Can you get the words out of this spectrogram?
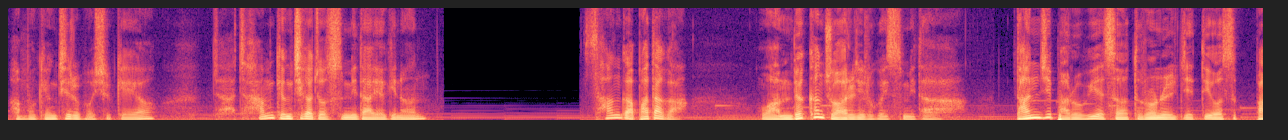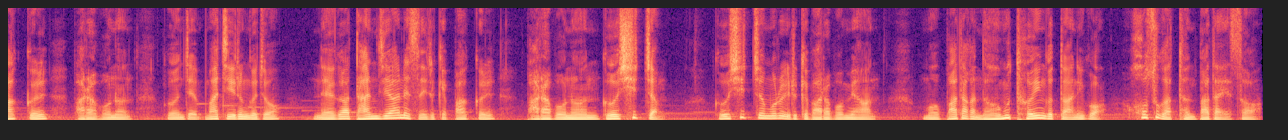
한번 경치를 보실게요. 자, 참 경치가 좋습니다. 여기는 산과 바다가 완벽한 조화를 이루고 있습니다. 단지 바로 위에서 드론을 이제 띄워서 밖을 바라보는 그 이제 마치 이런 거죠. 내가 단지 안에서 이렇게 밖을 바라보는 그 시점, 그 시점으로 이렇게 바라보면 뭐 바다가 너무 터인 것도 아니고 호수 같은 바다에서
